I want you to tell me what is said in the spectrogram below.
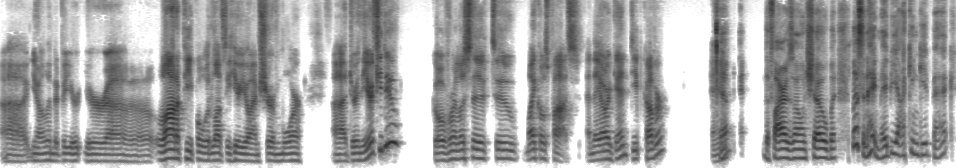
uh, you know limit, but you're you're uh, a lot of people would love to hear you. I'm sure more uh, during the year. If you do, go over and listen to, to Michael's pods, and they are again deep cover and yep. the Fire Zone show. But listen, hey, maybe I can get back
